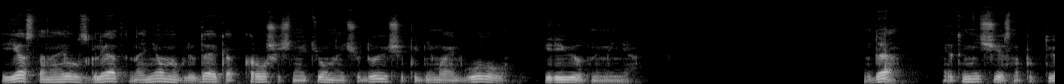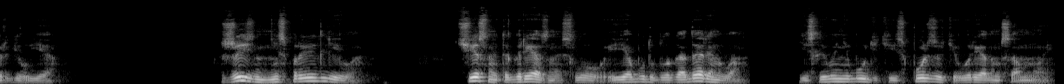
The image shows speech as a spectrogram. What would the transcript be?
И я остановил взгляд на нем, наблюдая, как крошечное темное чудовище поднимает голову и ревет на меня. Да, это нечестно, подтвердил я. Жизнь несправедлива. Честно – это грязное слово, и я буду благодарен вам, если вы не будете использовать его рядом со мной.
